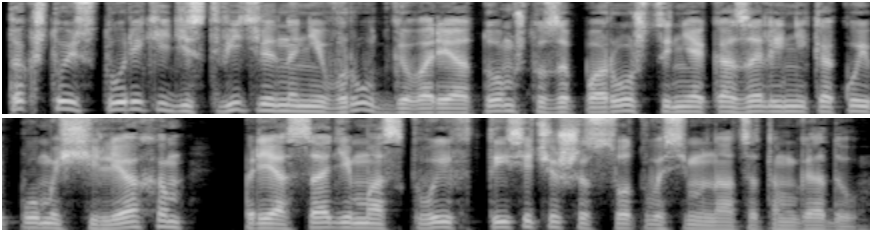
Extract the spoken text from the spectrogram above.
Так что историки действительно не врут, говоря о том, что запорожцы не оказали никакой помощи ляхам при осаде Москвы в 1618 году.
